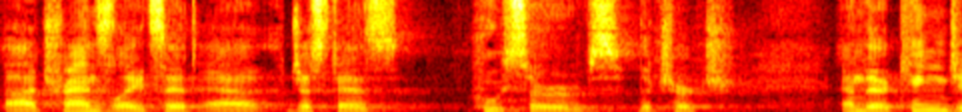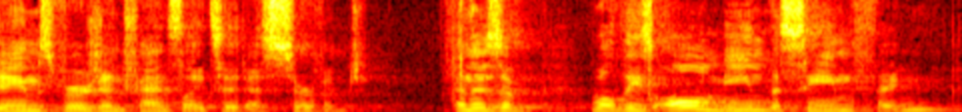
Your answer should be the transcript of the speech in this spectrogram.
uh, translates it uh, just as who serves the church, and the King James Version translates it as servant. And there's a, well, these all mean the same thing.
